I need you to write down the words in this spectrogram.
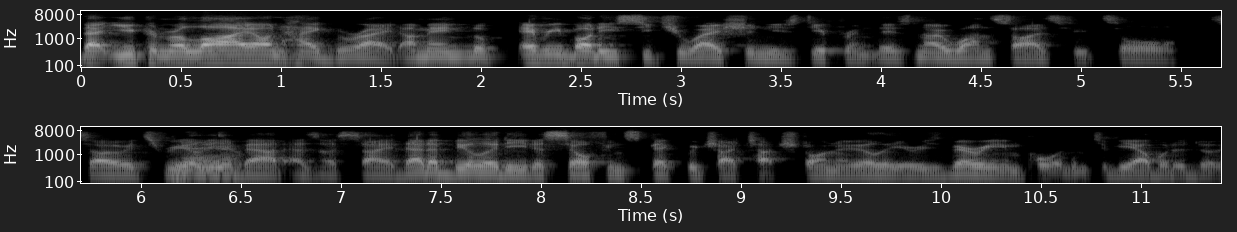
that you can rely on, hey, great. I mean, look, everybody's situation is different. There's no one size fits all. So it's really yeah. about, as I say, that ability to self inspect, which I touched on earlier, is very important to be able to do.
